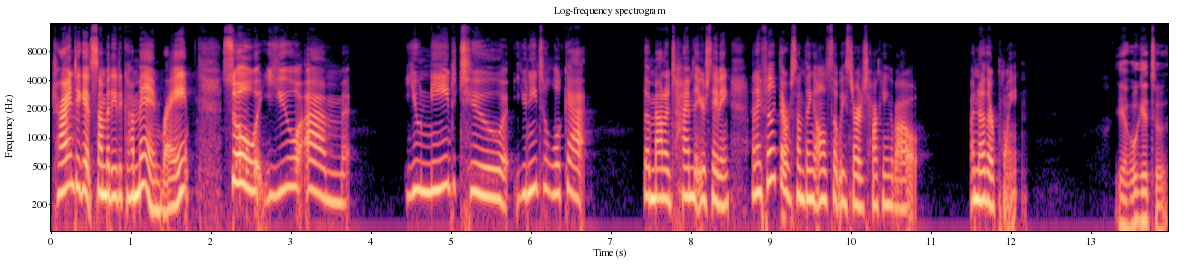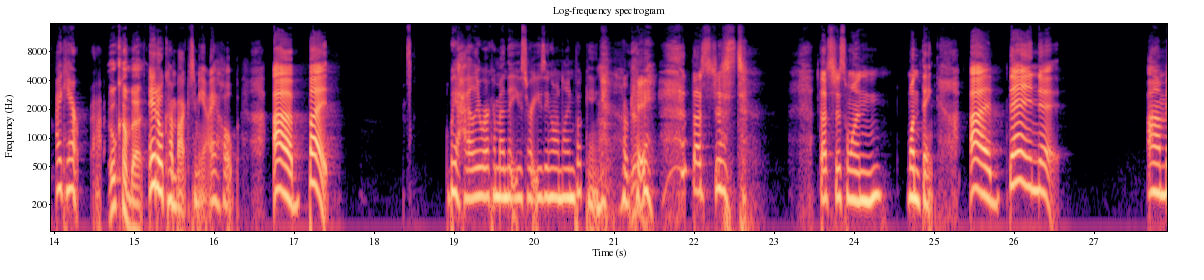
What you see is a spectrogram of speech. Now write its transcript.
trying to get somebody to come in, right? So you um you need to you need to look at the amount of time that you're saving. And I feel like there was something else that we started talking about another point. Yeah, we'll get to it. I can't It'll come back. it'll come back to me, I hope. Uh but we highly recommend that you start using online booking. Okay. That's just that's just one one thing. Uh then um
